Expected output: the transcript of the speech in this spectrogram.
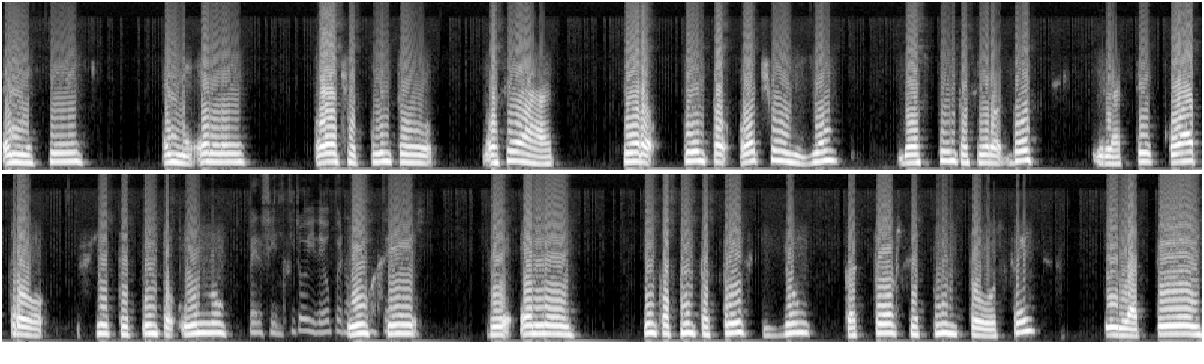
mg ml 8. o sea 0.8 millón 2.02 y la T4 7.1 perfil video pero de L 5.3-14.6 y la TH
